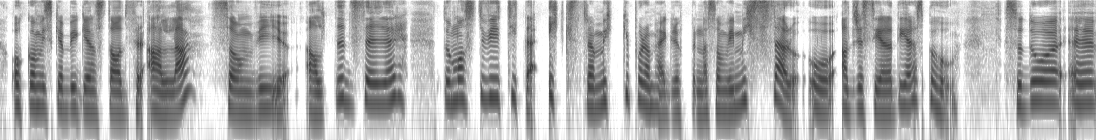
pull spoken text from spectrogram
Och om vi ska bygga en stad för alla, som vi ju alltid säger, då måste vi titta extra mycket på de här grupperna som vi missar och adressera deras behov. Så då eh,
